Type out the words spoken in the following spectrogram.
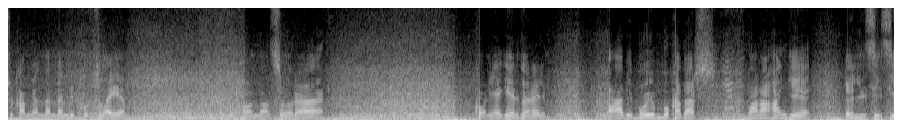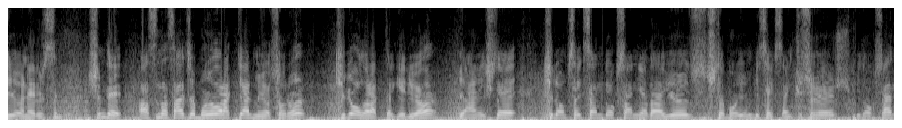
Şu kamyondan ben bir kurtulayım. Ondan sonra konuya geri dönelim. Abi boyum bu kadar. Bana hangi 50 cc'yi önerirsin? Şimdi aslında sadece boy olarak gelmiyor soru. Kilo olarak da geliyor. Yani işte kilom 80-90 ya da 100 işte boyum bir 80 küsür bir 90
